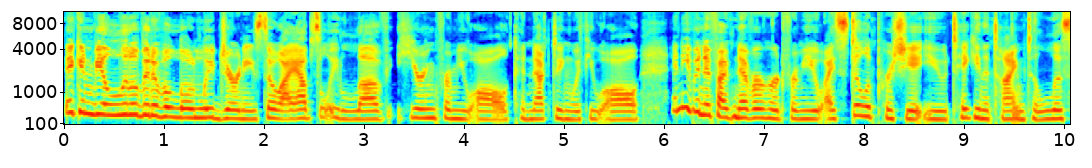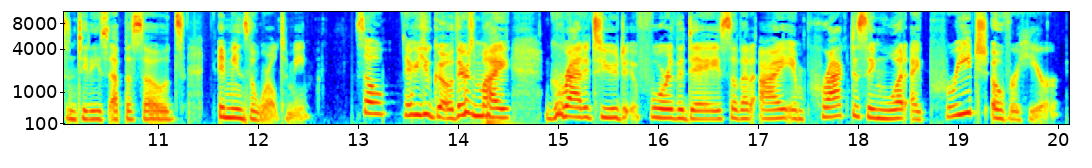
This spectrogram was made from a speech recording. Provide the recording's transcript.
it can be a little bit of a lonely journey. So I absolutely love hearing from you all, connecting with you all. And even if I've never heard from you, I still appreciate you taking the time to listen to these episodes. It means the world to me. So there you go. There's my gratitude for the day so that I am practicing what I preach over here.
